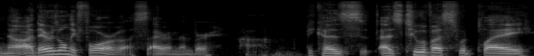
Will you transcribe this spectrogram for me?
no, uh, there was only four of us. I remember Uh, because as two of us would play,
